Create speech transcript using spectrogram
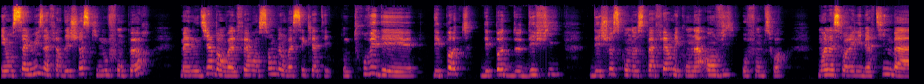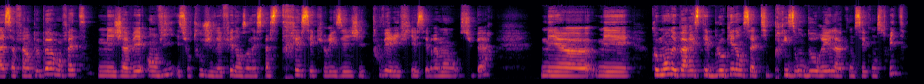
Et on s'amuse à faire des choses qui nous font peur mais à nous dire, ben, on va le faire ensemble et on va s'éclater. Donc, trouver des, des potes, des potes de défis, des choses qu'on n'ose pas faire, mais qu'on a envie au fond de soi. Moi, la soirée libertine, bah, ça fait un peu peur, en fait, mais j'avais envie, et surtout, je l'ai fait dans un espace très sécurisé, j'ai tout vérifié, c'est vraiment super. Mais, euh, mais comment ne pas rester bloqué dans sa petite prison dorée, là, qu'on s'est construite?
